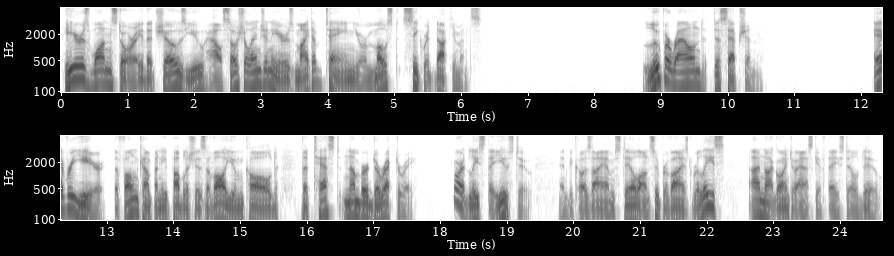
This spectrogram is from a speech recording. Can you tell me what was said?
Here's one story that shows you how social engineers might obtain your most secret documents. Loop Around Deception Every year, the phone company publishes a volume called The Test Number Directory, or at least they used to and because I am still on supervised release, I'm not going to ask if they still do.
